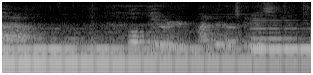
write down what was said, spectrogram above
따라 꽃길을 만들어 드리십니다.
